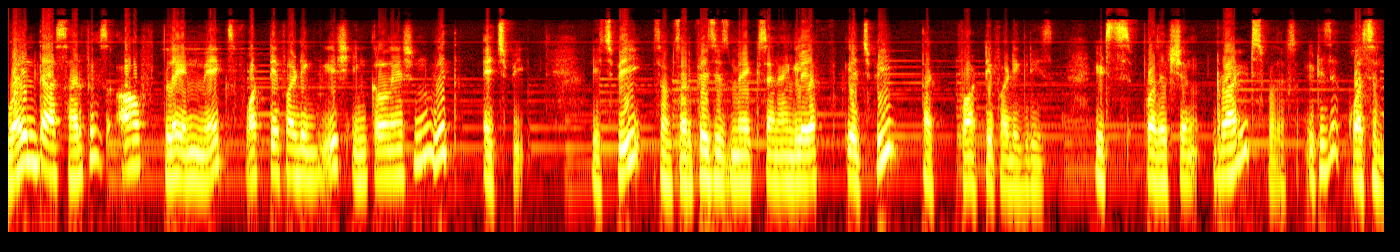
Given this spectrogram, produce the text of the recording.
while the surface of plane makes forty five degrees with with HP HP some surface is makes an angle of HP Its forty five degrees its projection draw its projection it is a question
